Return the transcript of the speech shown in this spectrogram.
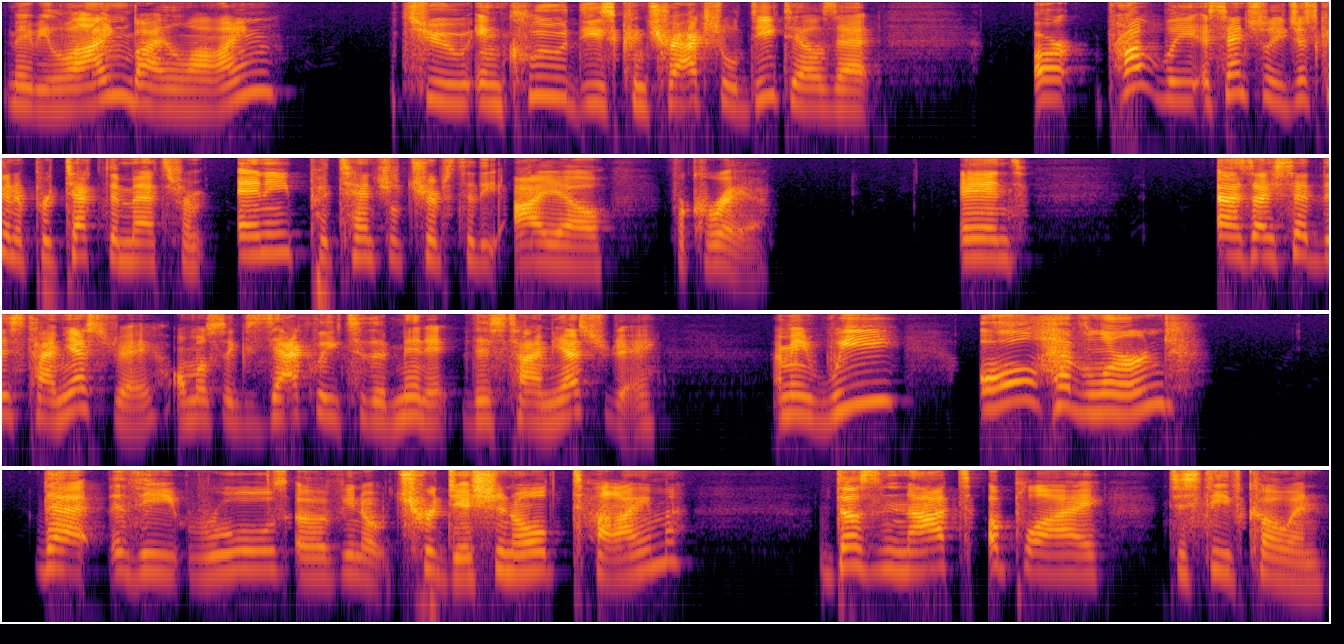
maybe line by line to include these contractual details that are probably essentially just going to protect the Mets from any potential trips to the IL for Correa. And as I said this time yesterday, almost exactly to the minute this time yesterday, I mean, we all have learned that the rules of, you know, traditional time does not apply to Steve Cohen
